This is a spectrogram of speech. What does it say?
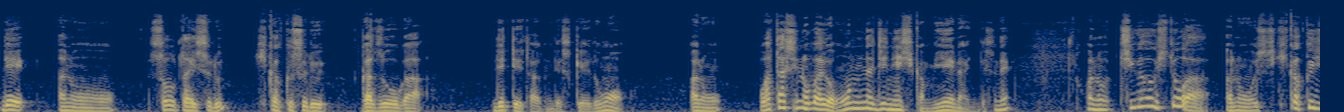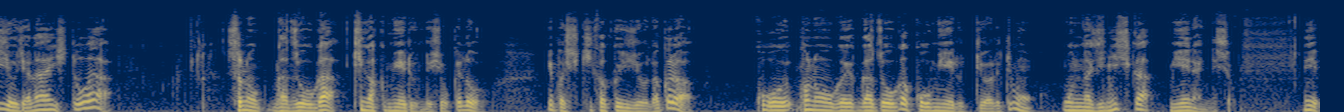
であの相対する比較する画像が出てたんですけれどもあの私の場合は同じにしか見えないんですね。あの違う人はあの色覚異常じゃない人はその画像が違く見えるんでしょうけどやっぱ色覚異常だからこうこの画像がこう見えるって言われても同じにしか見えないんですよ。で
